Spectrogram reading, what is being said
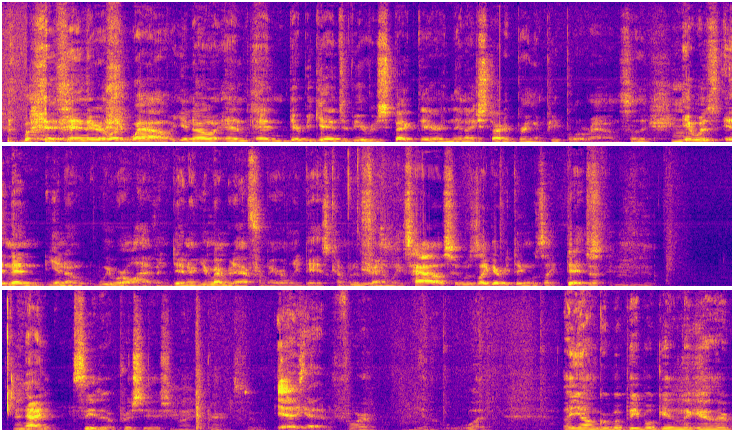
but and they were like, wow, you know, and and there began to be a respect there, and then I started bringing people around. So that it was, and then you know we were all having dinner. You remember that from the early days, coming to Yes. family's house. It was like everything was like this. Definitely, yeah. And you could see the appreciation on your parents too. Yeah, yeah. For you know what a young group of people getting together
